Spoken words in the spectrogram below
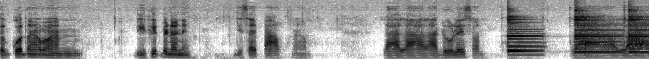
ต้องกดนะครับวันดีขึ้นไปหน่อยหนึงดีไซน์เปล่านะครับ ลาลาลาโดเลซอนลาลา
